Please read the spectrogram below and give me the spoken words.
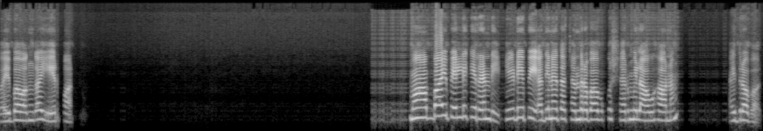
వైభవంగా ఏర్పాట్లు. మా అబ్బాయి పెళ్ళికి రండి. టీడీపీ అధినేత చంద్రబాబుకు షర్మిల ఆహ్వానం. హైదరాబాద్.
